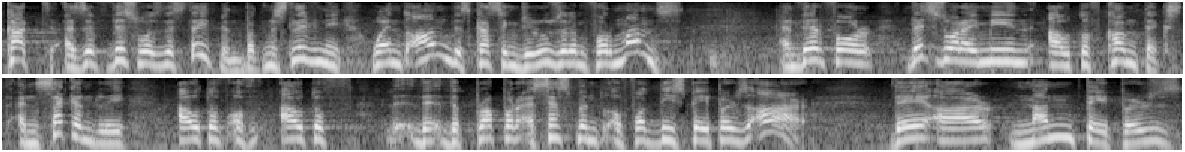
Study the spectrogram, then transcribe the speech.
Cut, as if this was the statement. But Ms. Livni went on discussing Jerusalem for months. And therefore, this is what I mean out of context. And secondly, out of, of, out of the, the proper assessment of what these papers are. They are non-papers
